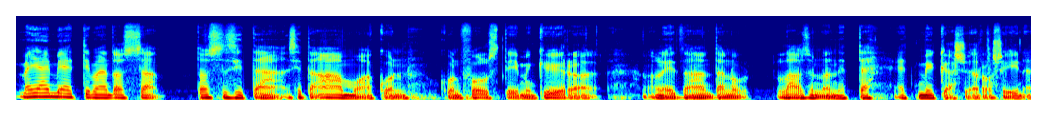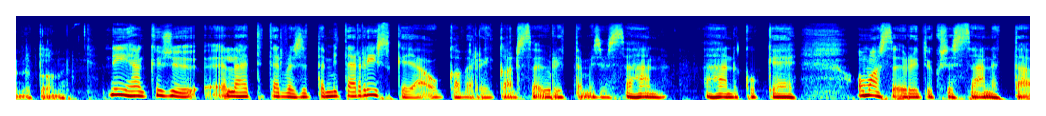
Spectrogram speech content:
mä jäin miettimään tuossa tossa sitä, sitä aamua, kun, kun Full Steamin Kyyrö oli antanut lausunnon, että, että mikä se ero siinä nyt on. Niin hän kysyi, lähetti terveiset, että mitä riskejä on kaverin kanssa yrittämisessä. Hän, hän kokee omassa yrityksessään, että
